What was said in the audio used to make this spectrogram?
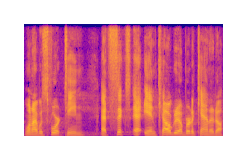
when I was 14 at six eh, in Calgary, Alberta, Canada.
